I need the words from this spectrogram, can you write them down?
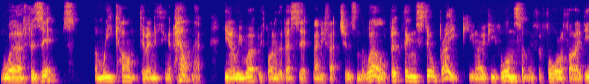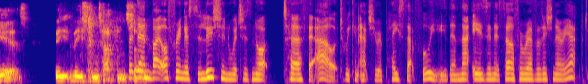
were for zips. And we can't do anything about that. You know, we work with one of the best zip manufacturers in the world, but things still break. You know, if you've worn something for four or five years, the, these things happen. But so, then by offering a solution which is not turf it out, we can actually replace that for you, then that is in itself a revolutionary act.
